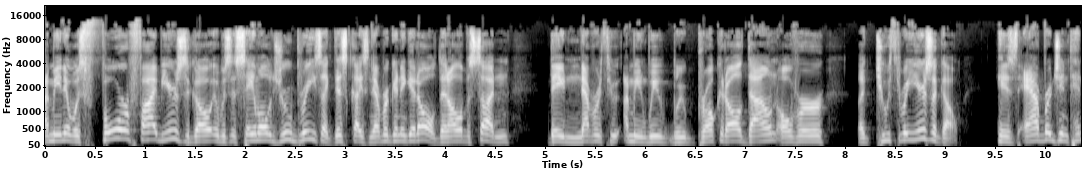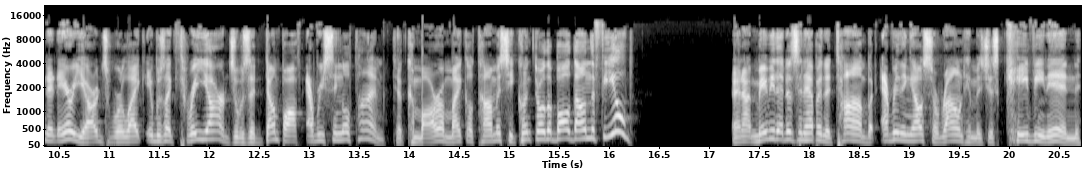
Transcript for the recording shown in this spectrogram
I mean, it was four or five years ago. It was the same old Drew Brees. Like this guy's never going to get old. Then all of a sudden, they never threw. I mean, we we broke it all down over like two three years ago. His average intended air yards were like it was like three yards. It was a dump off every single time to Kamara, Michael Thomas. He couldn't throw the ball down the field. And maybe that doesn't happen to Tom, but everything else around him is just caving in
